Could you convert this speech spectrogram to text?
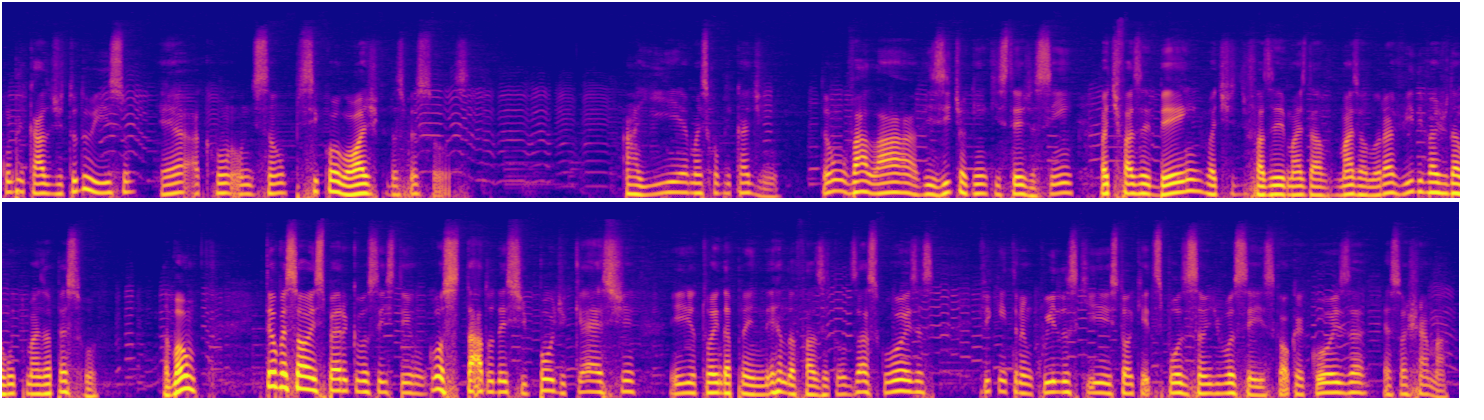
complicado de tudo isso é a condição psicológica das pessoas. Aí é mais complicadinho. Então vá lá, visite alguém que esteja assim, vai te fazer bem, vai te fazer mais dar mais valor à vida e vai ajudar muito mais a pessoa. Tá bom? Então, pessoal, espero que vocês tenham gostado deste podcast. E eu tô ainda aprendendo a fazer todas as coisas. Fiquem tranquilos que estou aqui à disposição de vocês. Qualquer coisa é só chamar.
